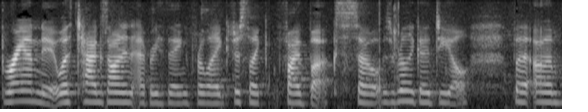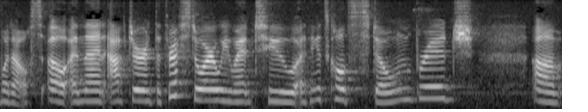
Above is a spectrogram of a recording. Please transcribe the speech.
brand new with tags on and everything for like just like five bucks. So it was a really good deal. But um, what else? Oh, and then after the thrift store, we went to, I think it's called Stonebridge um,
